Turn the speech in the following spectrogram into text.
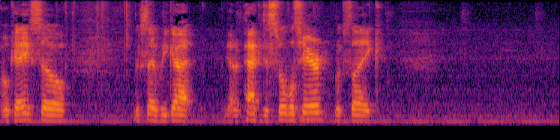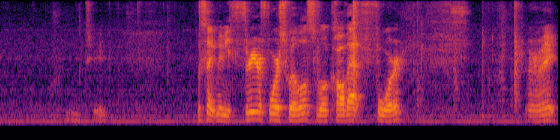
Okay, so looks like we got we got a package of swivels here. Looks like Looks like maybe three or four swivels, so we'll call that four. All right.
